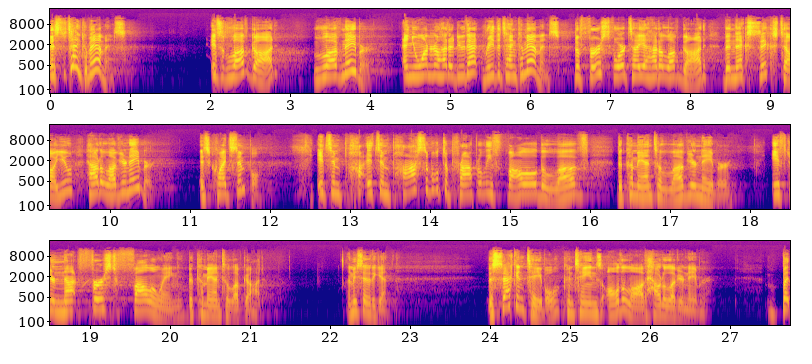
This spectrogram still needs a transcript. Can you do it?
It's the Ten Commandments. It's love God, love neighbor. And you want to know how to do that? Read the Ten Commandments. The first four tell you how to love God, the next six tell you how to love your neighbor. It's quite simple. It's, impo- it's impossible to properly follow the love, the command to love your neighbor, if you're not first following the command to love God. Let me say that again. The second table contains all the law of how to love your neighbor. But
